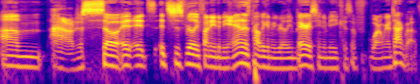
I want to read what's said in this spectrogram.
Um, I don't know, just so it, it's it's just really funny to me. And it's probably gonna be really embarrassing to me because of what I'm gonna talk about.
